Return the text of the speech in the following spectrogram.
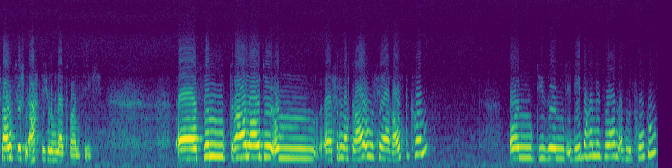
schwankt zwischen 80 und 120. Äh, es sind drei Leute um äh, Viertel nach drei ungefähr rausgekommen. Und die sind ED behandelt worden, also mit Fotos.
